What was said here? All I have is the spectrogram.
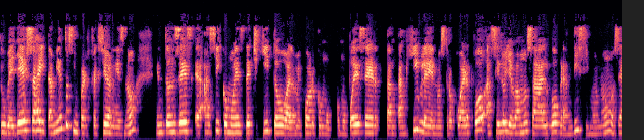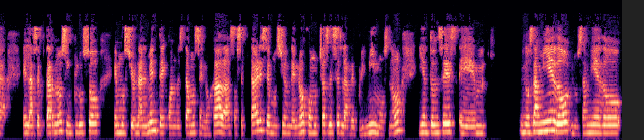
tu belleza y también tus imperfecciones, ¿no? Entonces, eh, así como es de chiquito o a lo mejor como, como puede ser tan tangible en nuestro cuerpo, así lo llevamos a algo grandísimo, ¿no? O sea, el aceptarnos incluso emocionalmente cuando estamos enojadas, aceptar esa emoción de enojo, muchas veces la reprimimos, ¿no? Y entonces... Eh, nos da miedo, nos da miedo,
